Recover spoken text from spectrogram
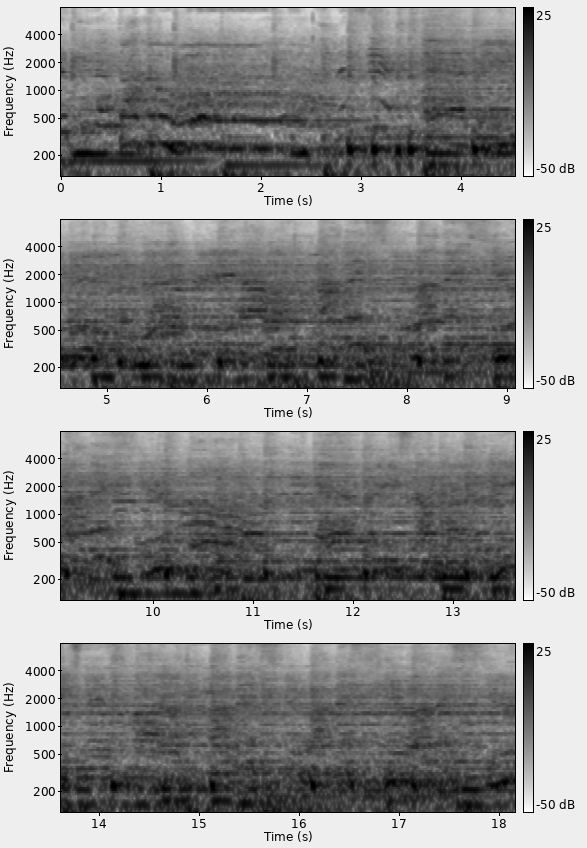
You I miss you, I miss you more. Every summer, please, miss me, I miss you, I miss you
